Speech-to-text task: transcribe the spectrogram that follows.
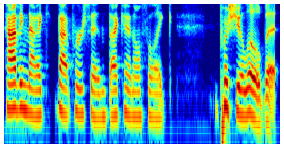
having that like, that person that can also like push you a little bit.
